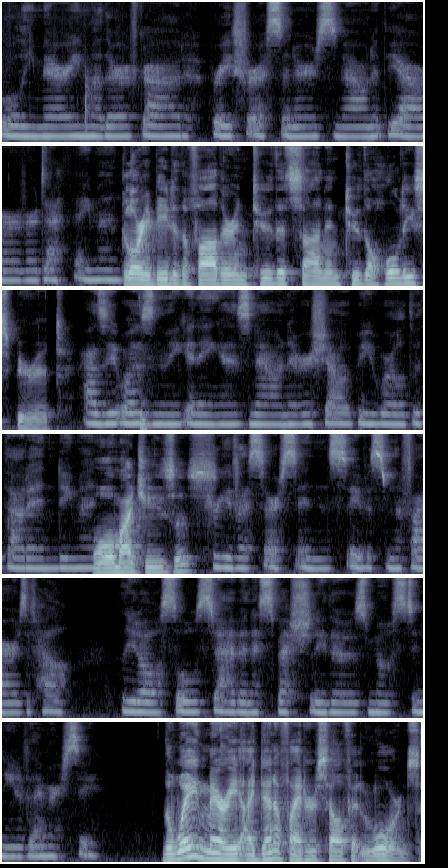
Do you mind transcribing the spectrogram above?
Holy Mary, Mother of God, pray for us sinners now and at the hour of our death. Amen. Glory be to the Father, and to the Son, and to the Holy Spirit. As it was in the beginning, as now, and ever shall be, world without end. Amen. O my Jesus, Forgive us our sins, save us from the fires of hell. Lead all souls to heaven, especially those most in need of thy mercy. the way Mary identified herself at Lourdes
